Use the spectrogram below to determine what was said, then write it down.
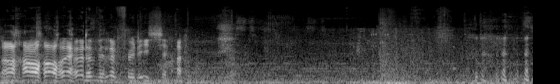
that would have been a pretty shot.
